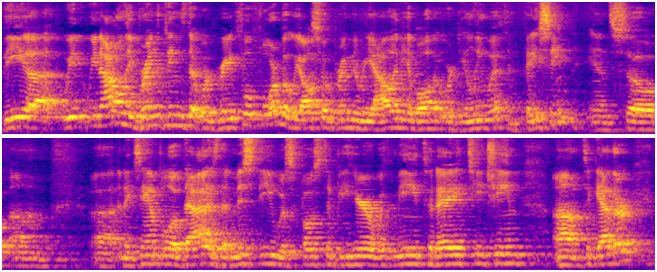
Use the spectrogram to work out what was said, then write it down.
the, uh, we, we not only bring things that we're grateful for, but we also bring the reality of all that we're dealing with and facing. And so, um, uh, an example of that is that Misty was supposed to be here with me today teaching um, together.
